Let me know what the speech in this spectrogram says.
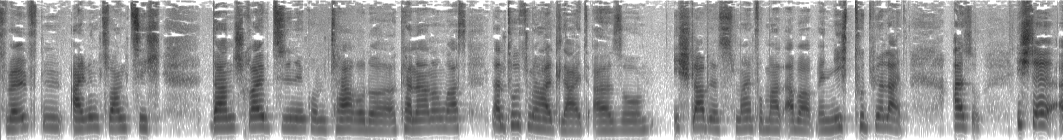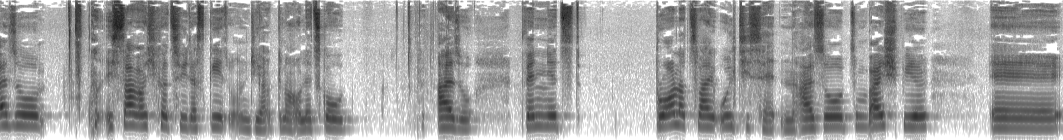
12.21, dann schreibt es in den Kommentaren oder keine Ahnung was. Dann tut es mir halt leid. Also, ich glaube, das ist mein Format, aber wenn nicht, tut mir leid. Also, ich stelle, also, ich sage euch kurz, wie das geht und ja, genau, let's go. Also, wenn jetzt Brawler zwei Ultis hätten, also zum Beispiel äh,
